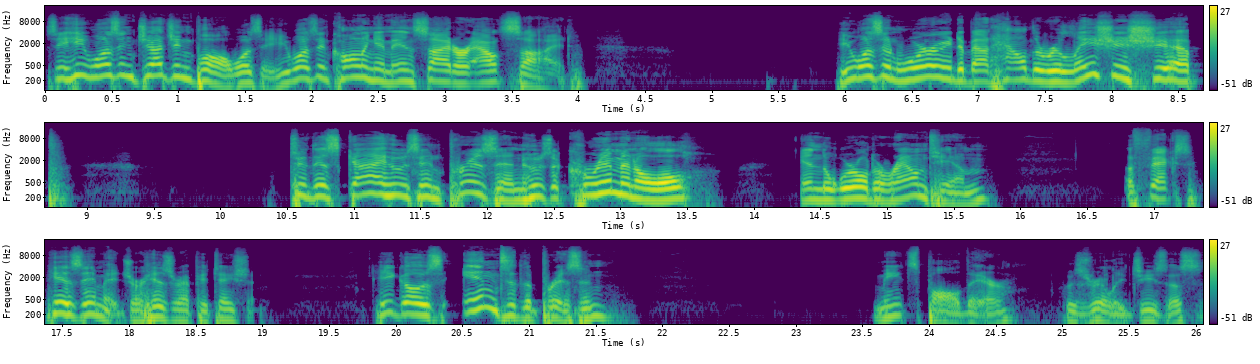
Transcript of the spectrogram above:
See, he wasn't judging Paul, was he? He wasn't calling him inside or outside. He wasn't worried about how the relationship to this guy who's in prison, who's a criminal, in the world around him affects his image or his reputation. He goes into the prison, meets Paul there, who's really Jesus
